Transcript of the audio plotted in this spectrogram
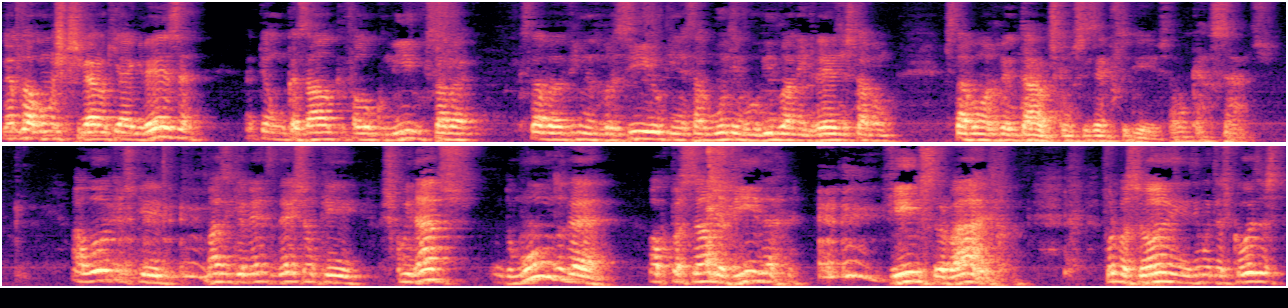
lembro de algumas que chegaram aqui à igreja, até um casal que falou comigo, que estava, que estava vindo do Brasil, tinha estado muito envolvido lá na igreja, estavam, estavam arrebentados, como se diz em português, estavam cansados. Há outros que basicamente deixam que os cuidados do mundo, da ocupação da vida, filhos, trabalho, formações e muitas coisas,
